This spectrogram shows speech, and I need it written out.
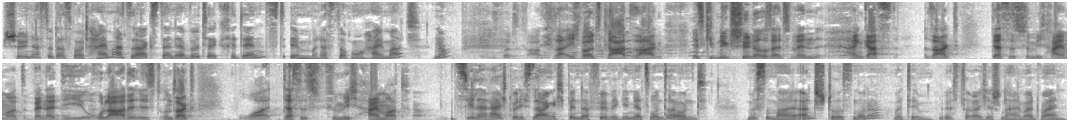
Schön, dass du das Wort Heimat sagst, denn er wird ja kredenzt im Restaurant Heimat. Ne? Ich wollte es gerade sagen, es gibt nichts Schöneres, als wenn ein Gast sagt, das ist für mich Heimat. Wenn er die Roulade isst und sagt, boah, das ist für mich Heimat. Ziel erreicht, würde ich sagen. Ich bin dafür, wir gehen jetzt runter und müssen mal anstoßen, oder? Mit dem österreichischen Heimatwein.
